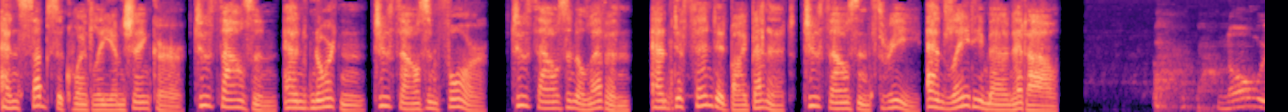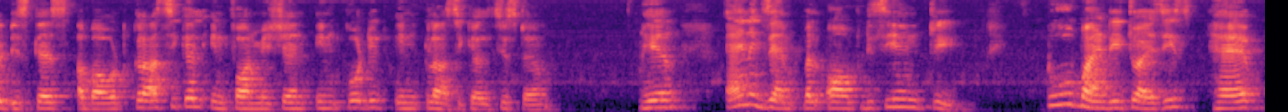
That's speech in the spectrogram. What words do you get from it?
and subsequently in Shenker 2000 and Norton 2004, 2011, and defended by Bennett 2003 and Ladyman et al. Now we discuss about classical information encoded in classical system. Here an example of decision tree. Two binary choices have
